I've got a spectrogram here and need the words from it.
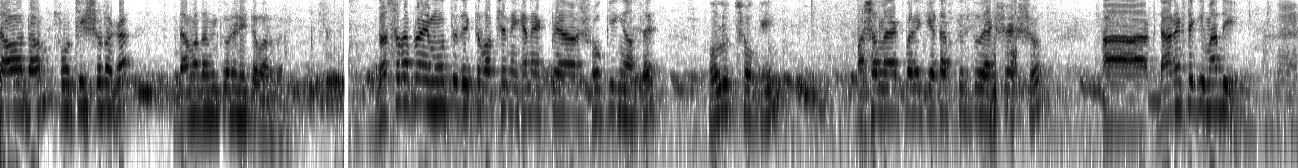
চাওয়া দাম পঁচিশশো টাকা। দামাদামি করে নিতে পারবেন। দর্শক আপনারা এই মুহূর্তে দেখতে পাচ্ছেন এখানে এক পেয়ার শোকিং আছে হলুদ শোকিং মাসাল্লাহ একবারে গেট আপ কিন্তু একশো একশো। আর ডানেরটা কি মাদি? হ্যাঁ।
